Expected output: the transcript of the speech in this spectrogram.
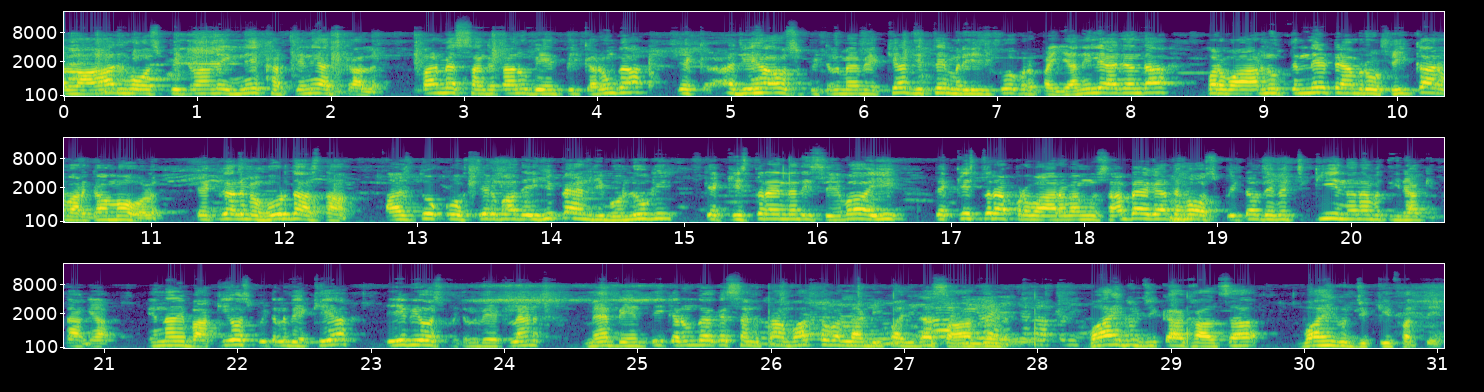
ਇਲਾਜ ਹਸਪੀਟਲਾਂ ਦੇ ਇੰਨੇ ਖਰਚੇ ਨੇ ਅੱਜ ਕੱਲ ਪਰ ਮੈਂ ਸੰਗਤਾਂ ਨੂੰ ਬੇਨਤੀ ਕਰੂੰਗਾ, ਇੱਕ ਅਜਿਹਾ ਹਸਪੀਟਲ ਮੈਂ ਵੇਖਿਆ ਜਿੱਥੇ ਮਰੀਜ਼ ਕੋਲ ਰੁਪਈਆ ਨਹੀਂ ਲਿਆ ਜਾਂਦਾ, ਪਰਿਵਾਰ ਨੂੰ ਤਿੰਨੇ ਟਾਈਮ ਰੋਟੀ ਘਰ ਵਰਗਾ ਮਾਹੌਲ। ਇੱਕ ਗੱਲ ਮੈਂ ਹੋਰ ਦੱਸਦਾ ਅੱਜ ਤੋਂ ਕੁਝ ਚਿਰ ਬਾਅਦ ਇਹੀ ਭੈਣ ਜੀ ਬੋਲੂਗੀ ਕਿ ਕਿਸ ਤਰ੍ਹਾਂ ਇਹਨਾਂ ਦੀ ਸੇਵਾ ਹੋਈ ਤੇ ਕਿਸ ਤਰ੍ਹਾਂ ਪਰਿਵਾਰ ਵਾਂਗੂ ਸਾਂਭਿਆ ਗਿਆ ਤੇ ਹਸਪੀਟਲ ਦੇ ਵਿੱਚ ਕੀ ਇਹਨਾਂ ਨਾਲ ਵਤੀਰਾ ਕੀਤਾ ਗਿਆ। ਇਹਨਾਂ ਨੇ ਬਾਕੀ ਹਸਪੀਟਲ ਵੇਖੇ ਆ, ਇਹ ਵੀ ਹਸਪੀਟਲ ਵੇਖ ਲੈਣ। ਮੈਂ ਬੇਨਤੀ ਕਰੂੰਗਾ ਕਿ ਸੰਗਤਾਂ ਵੱਧ ਤੋਂ ਵੱਧ ਲਾਡੀ ਭਾਜੀ ਦਾ ਸਾਥ ਦੇਣ। ਵਾਹਿਗੁਰੂ ਜੀ ਕਾ ਖਾਲਸਾ, ਵਾਹਿਗੁਰੂ ਜੀ ਕੀ ਫਤਿਹ।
